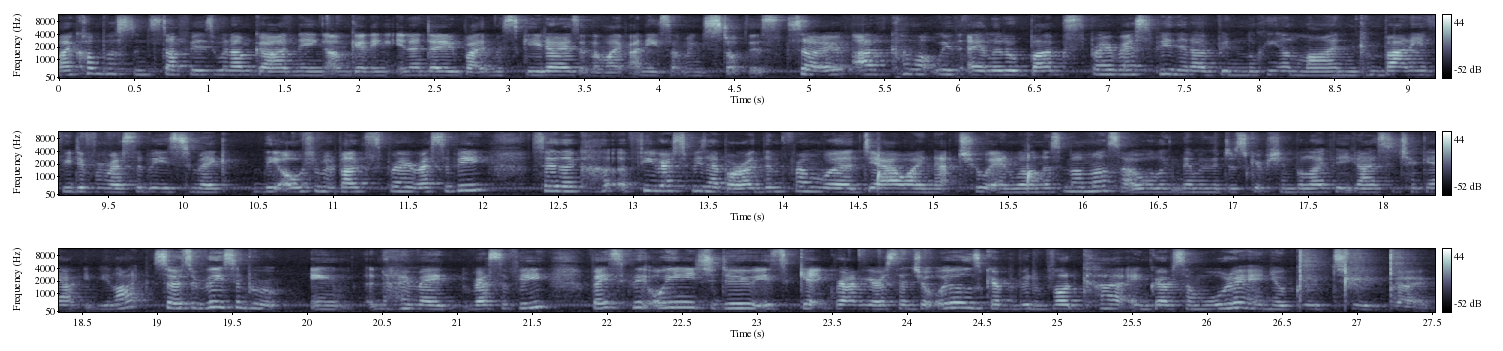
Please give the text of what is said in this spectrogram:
my compost and stuff is when I'm gardening. I'm getting inundated by mosquitoes and I'm like, I need something to stop this. So I've come up with a little bug spray recipe that I've been looking online and combining a few different recipes to make the ultimate bug spray recipe. So the a few recipes I borrowed them from were DIY Natural and Wellness Mama. So I will link them in the description below for you guys to check out if you like. So it's a really simple um, homemade recipe. Basically all you need to do is get grab your essential oils, grab a bit of vodka and grab some water and you're good to go.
